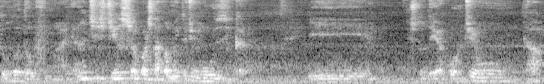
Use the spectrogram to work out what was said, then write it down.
do Rodolfo Maia. Antes disso, eu gostava muito de música e estudei acordeon e tal.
